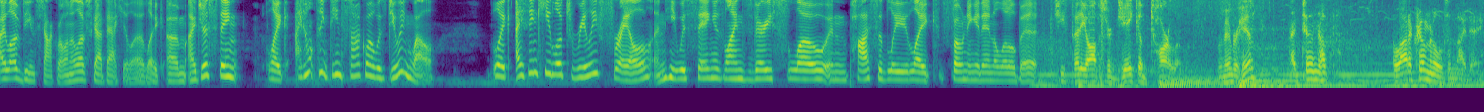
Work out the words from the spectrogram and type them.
I love Dean Stockwell and I love Scott Bakula. Like, um, I just think, like, I don't think Dean Stockwell was doing well. Like, I think he looked really frail and he was saying his lines very slow and possibly, like, phoning it in a little bit. Chief Petty Officer Jacob Tarlow. Remember him? I tuned up a lot of criminals in my day.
